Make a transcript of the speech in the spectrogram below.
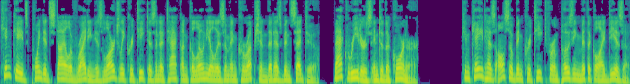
Kincaid's pointed style of writing is largely critiqued as an attack on colonialism and corruption that has been said to back readers into the corner. Kincaid has also been critiqued for imposing mythical ideas of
